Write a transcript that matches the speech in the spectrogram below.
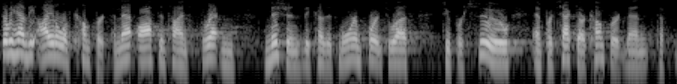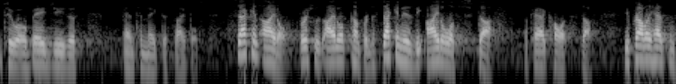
So we have the idol of comfort, and that oftentimes threatens missions because it's more important to us to pursue and protect our comfort than to, to obey Jesus and to make disciples. Second idol. First was idol of comfort. The second is the idol of stuff. Okay, I call it stuff. You probably have some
